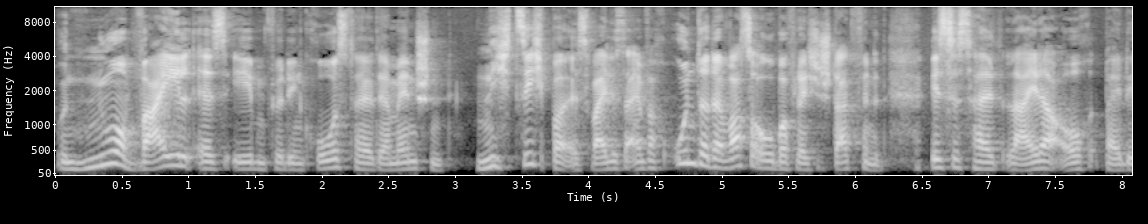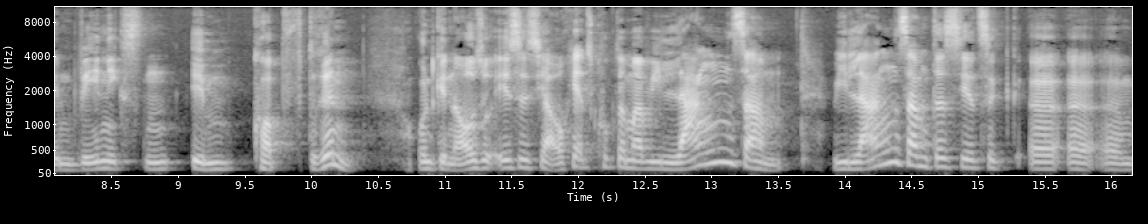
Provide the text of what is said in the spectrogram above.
Und nur weil es eben für den Großteil der Menschen nicht sichtbar ist, weil es einfach unter der Wasseroberfläche stattfindet, ist es halt leider auch bei den wenigsten im Kopf drin. Und genauso ist es ja auch jetzt. Guck doch mal, wie langsam, wie langsam das jetzt äh, äh, äh,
